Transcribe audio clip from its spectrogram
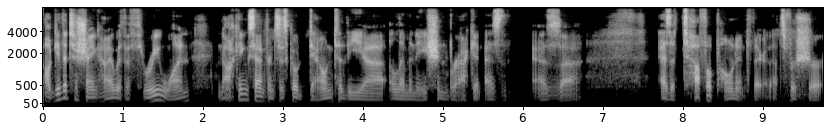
I'll give it to Shanghai with a 3 1, knocking San Francisco down to the uh, elimination bracket as as uh, as a tough opponent there. That's for sure.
